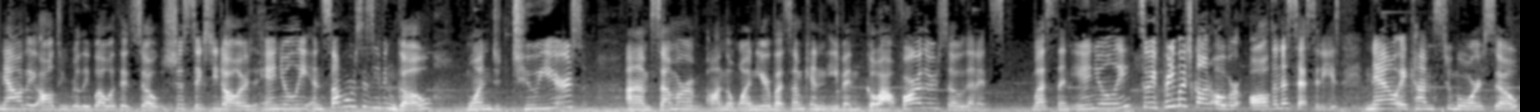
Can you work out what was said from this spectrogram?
now they all do really well with it, so it's just $60 annually, and some horses even go one to two years. Um, some are on the one year, but some can even go out farther, so then it's less than annually. So we've pretty much gone over all the necessities. Now it comes to more so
